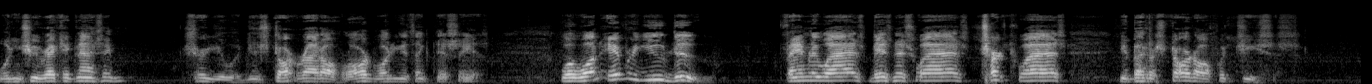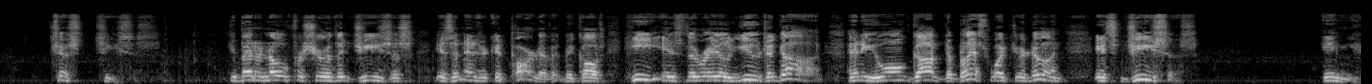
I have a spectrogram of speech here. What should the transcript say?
wouldn't you recognize him? Sure you would. You'd start right off, Lord, what do you think this is? Well, whatever you do, family wise, business wise, church wise, you better start off with Jesus. Just Jesus. You better know for sure that Jesus is an intricate part of it because He is the real you to God. And if you want God to bless what you're doing, it's Jesus in you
